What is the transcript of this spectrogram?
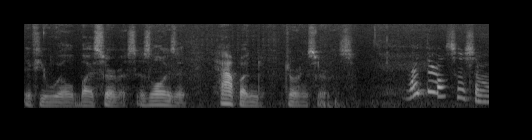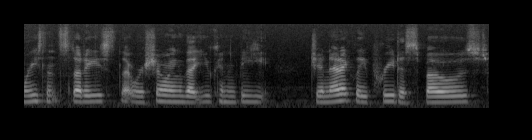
if you will, by service, as long as it happened during service. Weren't there also some recent studies that were showing that you can be genetically predisposed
